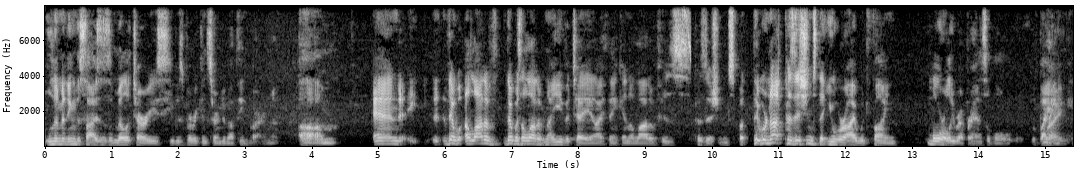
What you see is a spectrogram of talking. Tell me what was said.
limiting the sizes of militaries. He was very concerned about the environment, um, and there were a lot of there was a lot of naivete, I think, in a lot of his positions. But they were not positions that you or I would find morally reprehensible by any means.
